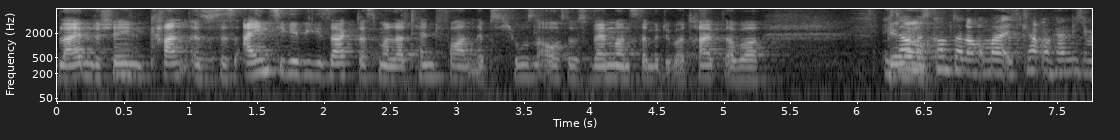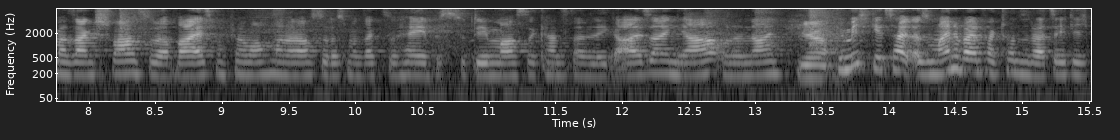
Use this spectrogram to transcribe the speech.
bleibende Schäden kann, also es ist das Einzige, wie gesagt, dass man latent vorhandene Psychosen auslöst, wenn man es damit übertreibt, aber Ich Genau. glaube, es kommt dann auch immer, ich glaube, man kann nicht immer sagen schwarz oder weiß. Manchmal braucht man dann auch so, dass man sagt so, hey, bis zu dem Maße kann es dann legal sein, ja oder nein. ja. Für mich geht es halt, also meine beiden Faktoren sind tatsächlich,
